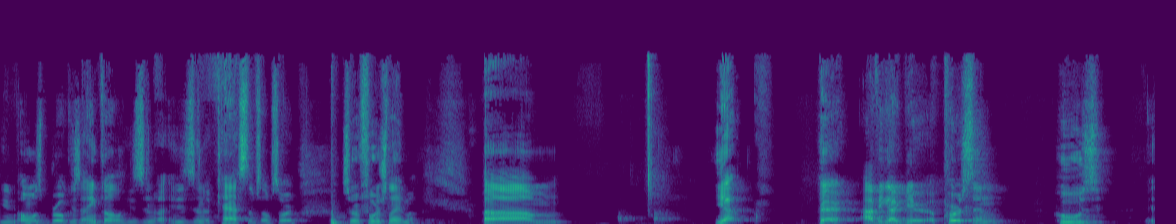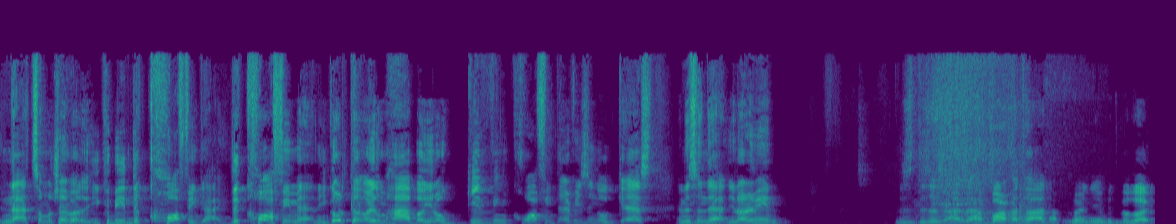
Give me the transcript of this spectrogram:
he almost broke his ankle. He's in a he's in a cast of some sort. So Refuah Shlema. Um, yeah, here Avi Gargir, a person who's not so much, but you could be the coffee guy, the coffee man. You go to Olam Haba, you know, giving coffee to every single guest and this and that. You know what I mean? This, this is Baruch atah, hakol niyeh b'dvaroi.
